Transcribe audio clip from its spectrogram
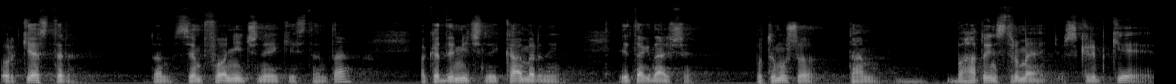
оркестр, там, симфонічний якийсь там, так? академічний, камерний і так далі. Тому що там багато інструментів, скрипки,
